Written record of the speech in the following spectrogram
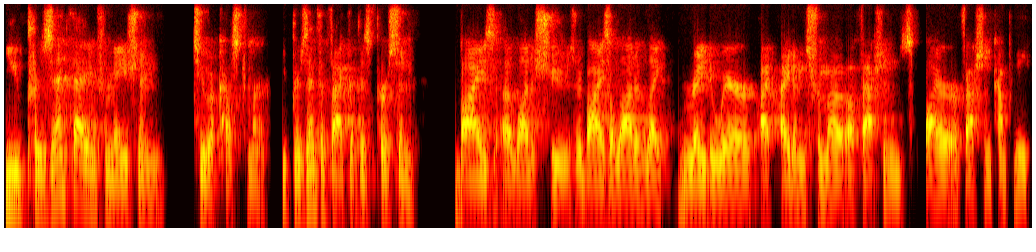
you present that information to a customer. You present the fact that this person buys a lot of shoes or buys a lot of like ready to wear items from a, a fashion supplier or fashion company.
